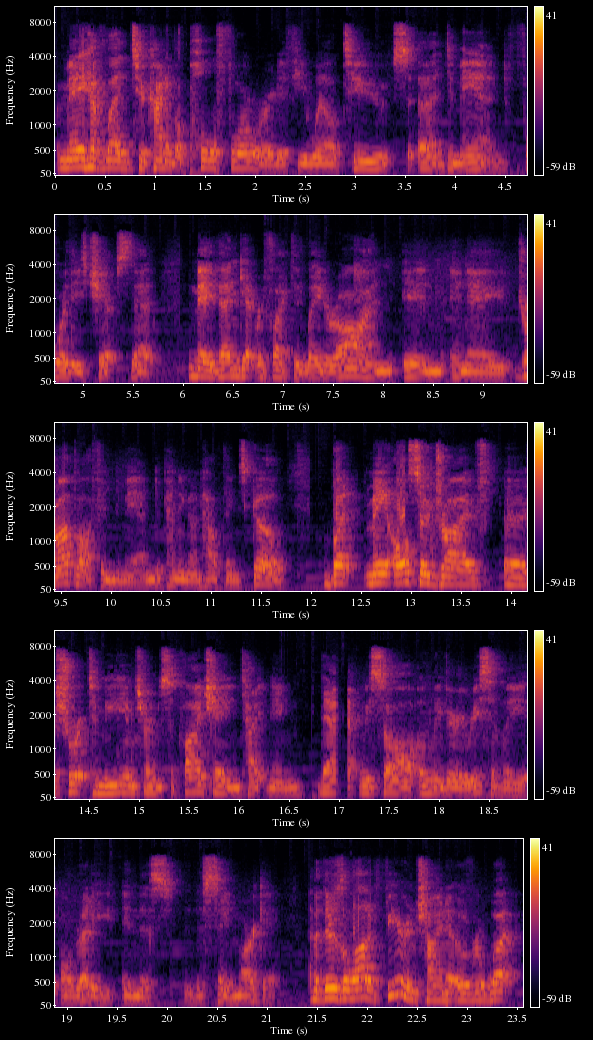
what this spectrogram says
may have led to kind of a pull forward, if you will, to uh, demand for these chips that may then get reflected later on in in a drop off in demand depending on how things go but may also drive a short to medium term supply chain tightening that we saw only very recently already in this this same market but there's a lot of fear in China over what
